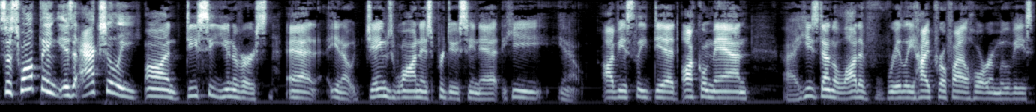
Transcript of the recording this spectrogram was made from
So Swamp Thing is actually on DC Universe, and you know James Wan is producing it. He, you know, obviously did Aquaman. Uh, he's done a lot of really high-profile horror movies.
